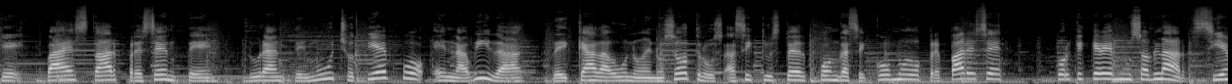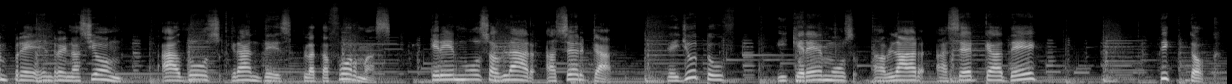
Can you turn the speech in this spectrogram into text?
que va a estar presente durante mucho tiempo en la vida de cada uno de nosotros. Así que usted póngase cómodo, prepárese, porque queremos hablar siempre en relación a dos grandes plataformas. Queremos hablar acerca de YouTube y queremos hablar acerca de TikTok.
